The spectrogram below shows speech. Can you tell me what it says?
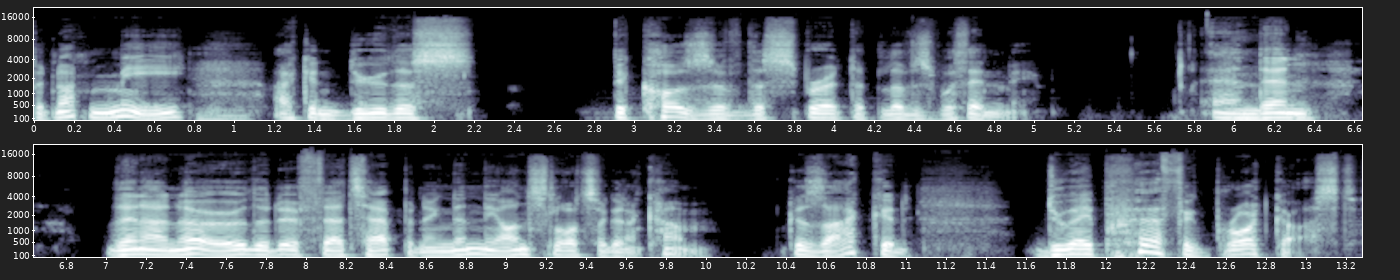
But not me. Mm. I can do this because of the spirit that lives within me. And then then I know that if that's happening, then the onslaughts are going to come. Because I could do a perfect broadcast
